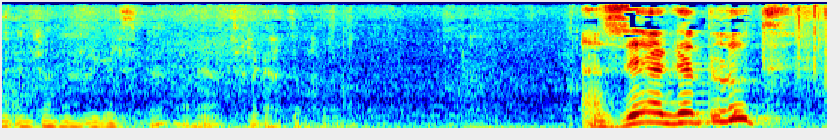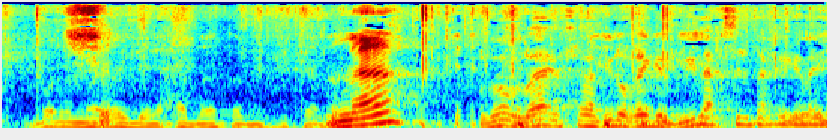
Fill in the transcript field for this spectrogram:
אין שם רגל ספייר, היה צריך לקחת את זה בחזרה. אז זה הגדלות. בוא ש- רגל לא מזיקה. מה? לא, אולי אפשר להביא לו רגל בלי להחסיר את הרגל ההיא.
